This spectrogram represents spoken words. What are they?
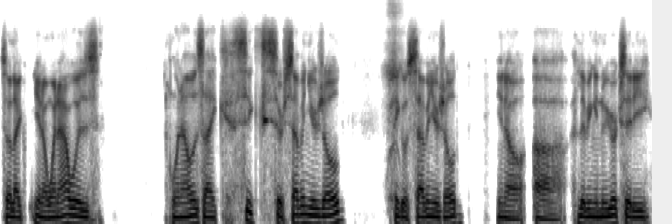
So like you know when i was when i was like six or seven years old i think it was seven years old you know uh living in new york city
